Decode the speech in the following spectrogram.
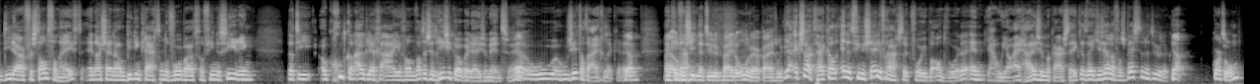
die daar verstand van heeft. En als jij nou een bieding krijgt onder voorbehoud van financiering. Dat hij ook goed kan uitleggen aan je van wat is het risico bij deze mensen? Hè? Ja. Hoe, hoe zit dat eigenlijk? Eh, Ja. Hij nou- overziet natuurlijk beide onderwerpen eigenlijk. ja, exact. Hij kan en het financiële vraagstuk voor je beantwoorden. En ja, hoe jouw eigen huis in elkaar steekt, dat weet je zelf als beste natuurlijk. Ja, kortom.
